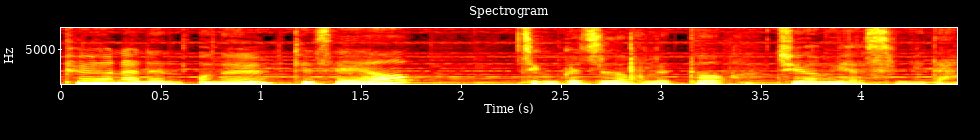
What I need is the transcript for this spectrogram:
표현하는 오늘 되세요. 지금까지 러브레터 주현미였습니다.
